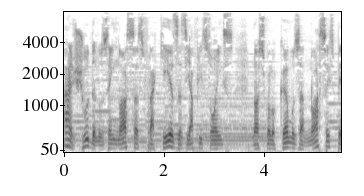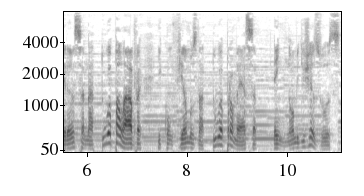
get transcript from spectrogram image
ajuda-nos em nossas fraquezas e aflições. Nós colocamos a nossa esperança na tua palavra e confiamos na tua promessa. Em nome de Jesus.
